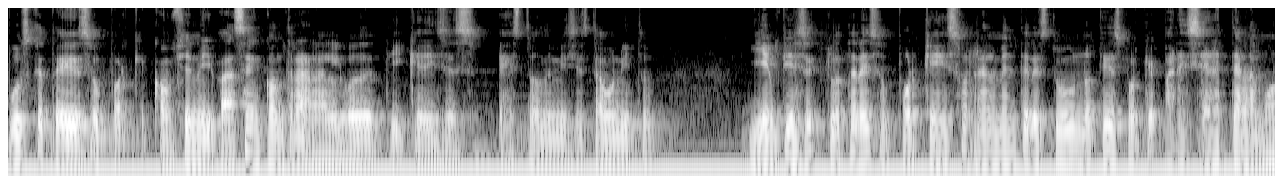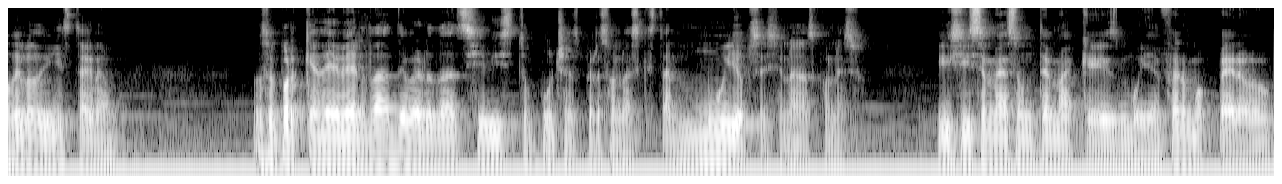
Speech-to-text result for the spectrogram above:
búscate eso porque confía en mí, vas a encontrar algo de ti que dices, esto de mí sí está bonito. Y empieza a explotar eso, porque eso realmente eres tú, no tienes por qué parecerte a la modelo de Instagram. O sea, porque de verdad, de verdad sí he visto muchas personas que están muy obsesionadas con eso. Y sí se me hace un tema que es muy enfermo, pero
